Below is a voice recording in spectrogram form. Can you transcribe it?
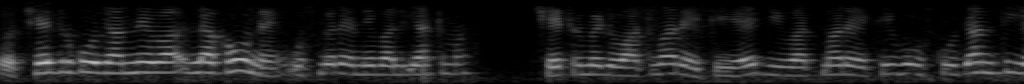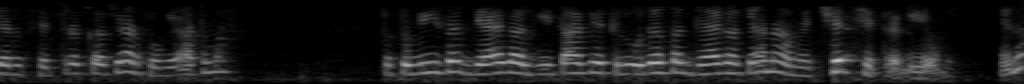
तो क्षेत्र को जानने वाला कौन है? उसमें रहने वाली आत्मा। क्षेत्र में जो आत्मा रहती है, जीवात्मा रहती है, वो उसको जानती है। क्षेत्र का क्या अर्थ हो गया? आत्मा। तो तुम्हें अध्याय का गीता के त्रियोदश अध्याय का क्या नाम है? क्षेत्र क्षेत्र योग है ना?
